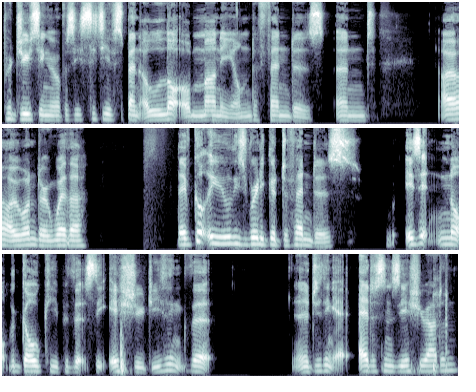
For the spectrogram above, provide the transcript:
producing. Obviously, City have spent a lot of money on defenders, and I, I wondering whether they've got all these really good defenders. Is it not the goalkeeper that's the issue? Do you think that? Uh, do you think Ederson's the issue, Adam?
